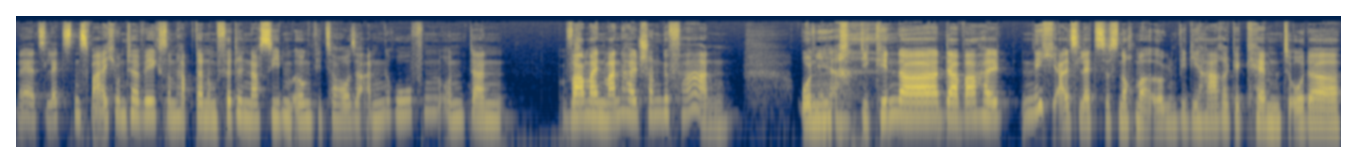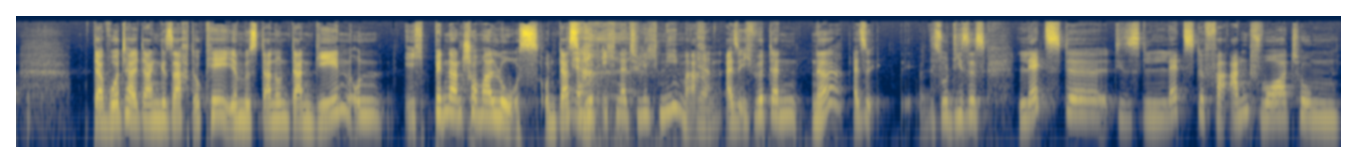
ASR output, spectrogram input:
na, jetzt letztens war ich unterwegs und habe dann um Viertel nach sieben irgendwie zu Hause angerufen und dann war mein Mann halt schon gefahren. Und ja. die Kinder, da war halt nicht als letztes nochmal irgendwie die Haare gekämmt oder da wurde halt dann gesagt, okay, ihr müsst dann und dann gehen und ich bin dann schon mal los. Und das ja. würde ich natürlich nie machen. Ja. Also ich würde dann, ne, also so dieses letzte, dieses letzte Verantwortung.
